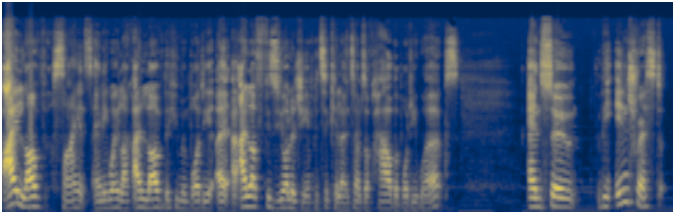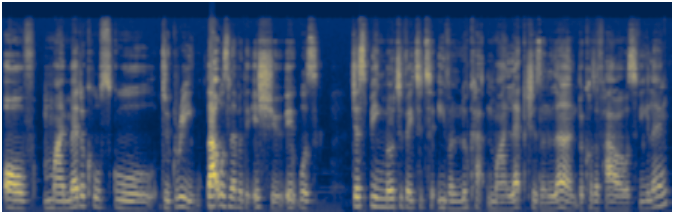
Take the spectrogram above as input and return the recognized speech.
I love science anyway. Like I love the human body. I, I love physiology in particular in terms of how the body works. And so the interest of my medical school degree, that was never the issue. It was just being motivated to even look at my lectures and learn because of how I was feeling.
